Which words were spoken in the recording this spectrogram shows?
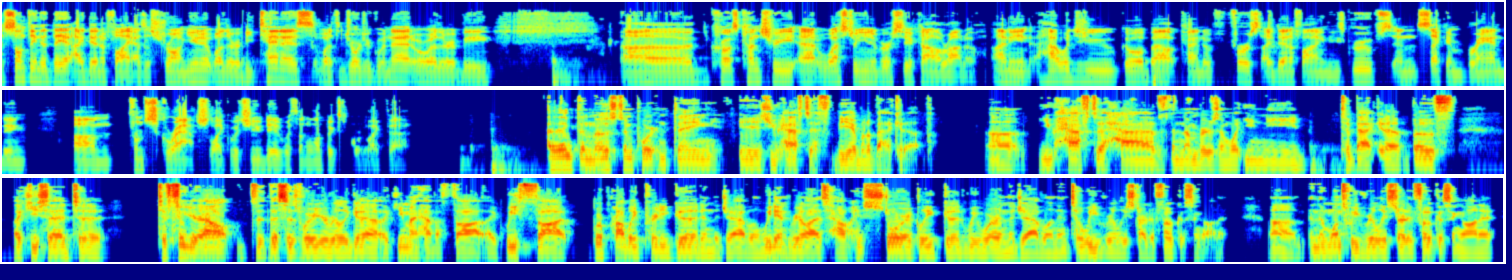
something that they identify as a strong unit, whether it be tennis with Georgia Gwinnett or whether it be uh, cross country at Western University of Colorado. I mean, how would you go about kind of first identifying these groups and second branding um, from scratch, like what you did with an Olympic sport like that? I think the most important thing is you have to be able to back it up. Uh, you have to have the numbers and what you need to back it up, both like you said, to to figure out that this is where you're really good at. Like you might have a thought, like we thought we're probably pretty good in the javelin. We didn't realize how historically good we were in the javelin until we really started focusing on it. Um, and then once we really started focusing on it,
